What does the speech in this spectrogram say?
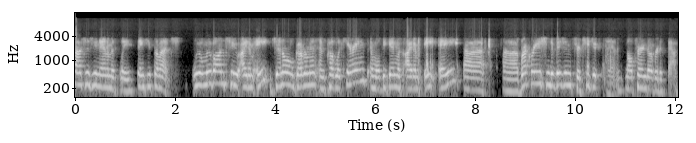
Passes unanimously. Thank you so much. We will move on to item eight, general government and public hearings, and we'll begin with item eight A, uh, uh, Recreation Division Strategic Plan. And I'll turn it over to staff.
